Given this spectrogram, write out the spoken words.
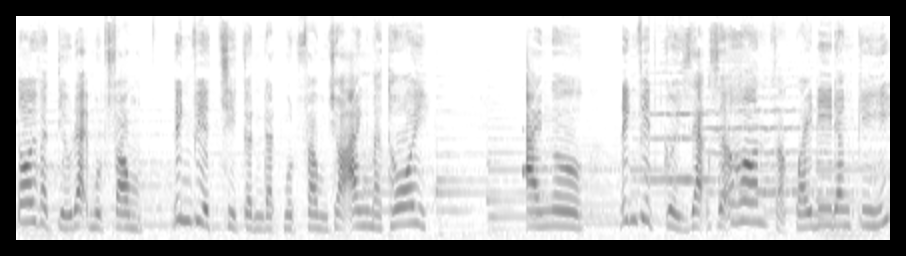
tôi và Tiếu Đại một phòng, Đinh Việt chỉ cần đặt một phòng cho anh mà thôi. Ai ngờ, Đinh Việt cười rạng rỡ hơn và quay đi đăng ký.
